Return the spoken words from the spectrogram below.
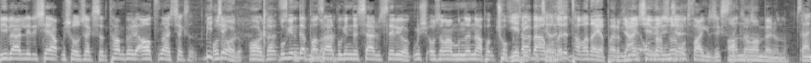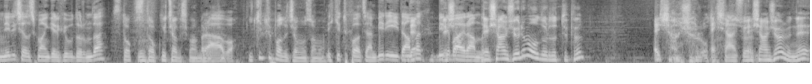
Biberleri şey yapmış olacaksın. Tam böyle altını açacaksın. O Bitecek. doğru. Orada Bugün de pazar, olabilir. bugün de servisleri yokmuş. O zaman bunları ne yapalım? Çok Yedekli güzel ben çalış. bunları tavada yaparım Yan diye. Ondan sonra mutfağa gireceksin tekrar. Anlamam ben onu. Sen neli çalışman gerekiyor bu durumda? Stoklu. Stoklu çalışmam Bravo. gerekiyor. İki tüp alacağım o zaman. İki tüp alacaksın. Biri idamlık, De- biri deşan- bayramlık. Deşanjörü mü olurdu tüpün? Eşanjör olur. Eşanjör. Deşanjör mü? Ne Ne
